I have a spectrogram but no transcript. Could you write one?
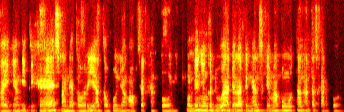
baik yang ETS, mandatori, ataupun yang offset karbon. Kemudian yang kedua adalah dengan skema pungutan atas karbon.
